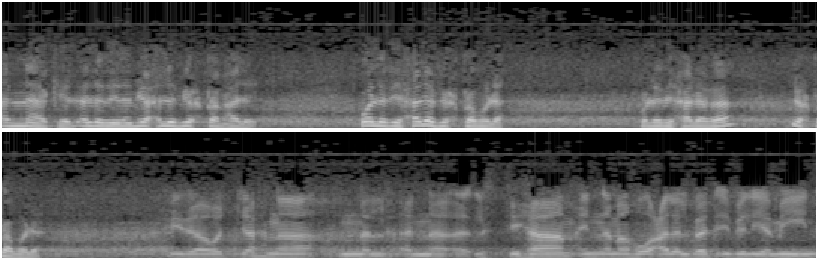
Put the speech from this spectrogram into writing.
الناكل الذي لم يحلف يحكم عليه والذي حلف يحكم له والذي حلف يحكم له. إذا وجهنا أن أن الاستهام إنما هو على البدء باليمين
